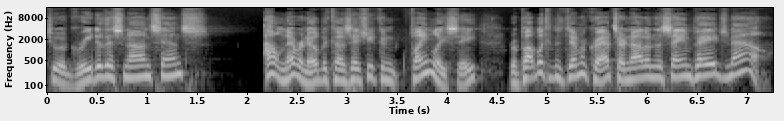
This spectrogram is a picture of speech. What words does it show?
to agree to this nonsense I'll never know because, as you can plainly see, Republicans and Democrats are not on the same page now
